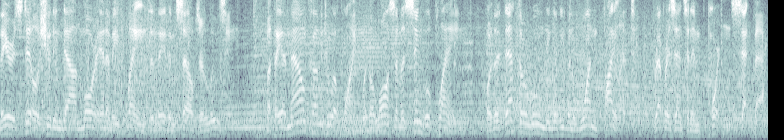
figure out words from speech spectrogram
They are still shooting down more enemy planes than they themselves are losing. But they have now come to a point where the loss of a single plane or the death or wounding of even one pilot represents an important setback.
